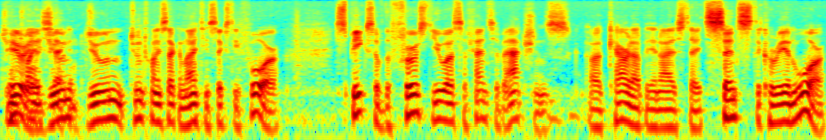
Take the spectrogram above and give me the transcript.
June period, June, 22nd. June, June 22nd, 1964, speaks of the first U.S. offensive actions uh, carried out by the United States since the Korean War.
